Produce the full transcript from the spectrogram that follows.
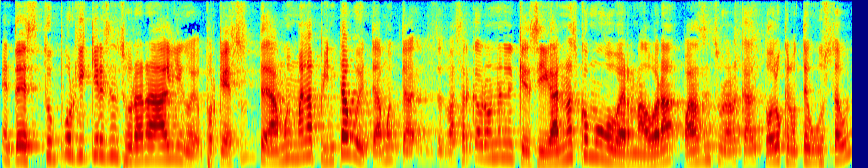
Entonces, ¿tú por qué quieres censurar a alguien, güey? Porque eso te da muy mala pinta, güey. Te, da muy- te va a estar cabrón en el que si ganas como gobernadora, vas a censurar todo lo que no te gusta, güey.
